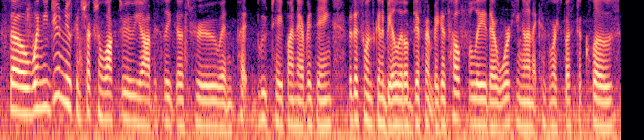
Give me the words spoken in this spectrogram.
So when you do new construction walkthrough, you obviously go through and put blue tape on everything. But this one's going to be a little different because hopefully they're working on it because we're supposed to close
